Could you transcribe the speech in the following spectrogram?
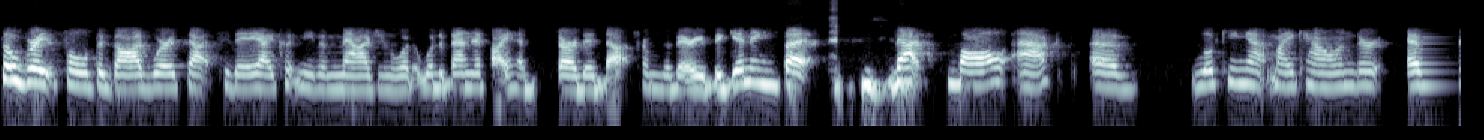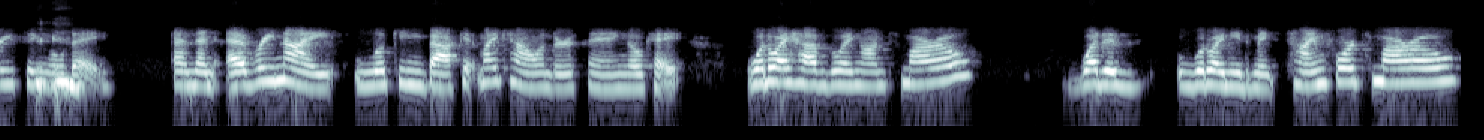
so grateful to God where it's at today. I couldn't even imagine what it would have been if I had started that from the very beginning. But that small act of looking at my calendar every single day and then every night looking back at my calendar saying, okay, what do I have going on tomorrow? What is what do I need to make time for tomorrow?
